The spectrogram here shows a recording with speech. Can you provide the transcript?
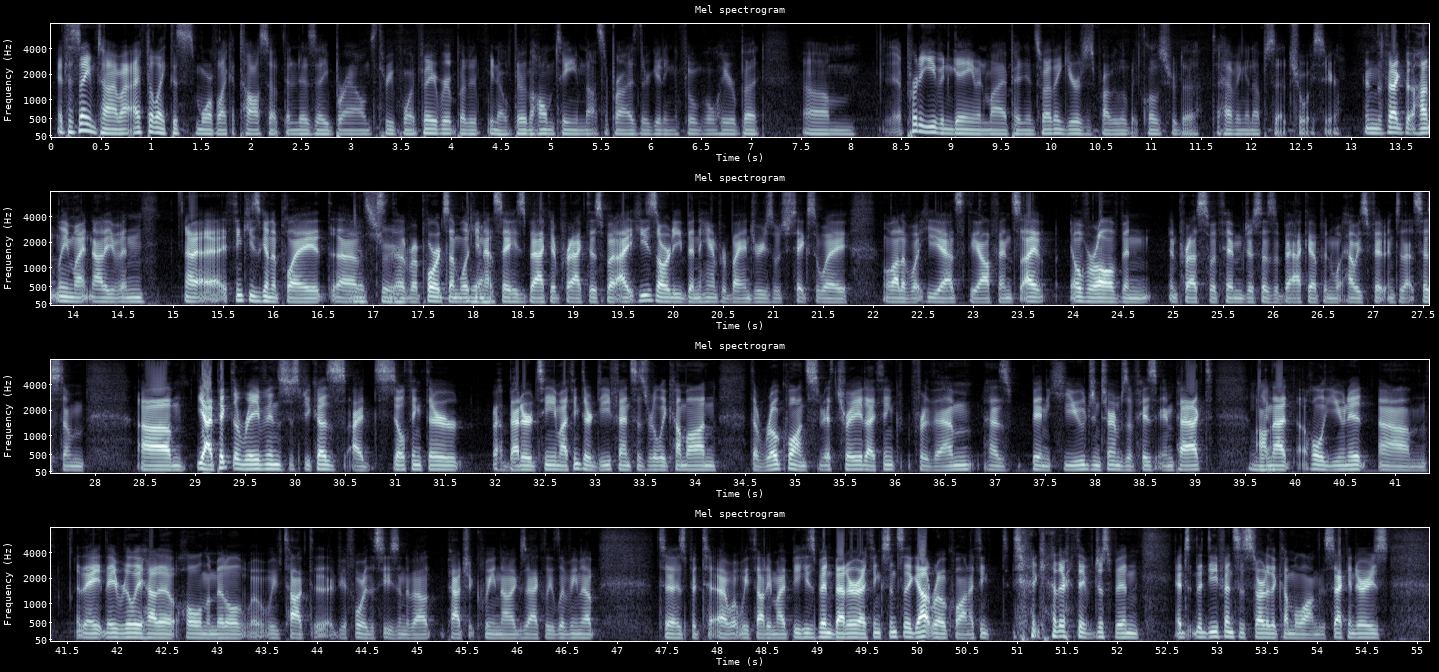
At the same time, I I feel like this is more of like a toss-up than it is a Browns three-point favorite. But if you know they're the home team, not surprised they're getting a field goal here. But um, a pretty even game in my opinion. So I think yours is probably a little bit closer to, to having an upset choice here. And the fact that Huntley might not even. I think he's going to play. Uh, That's true. The reports I'm looking Yeah. at say he's back at practice, but I, he's already been hampered by injuries, which takes away a lot of what he adds to the offense. I overall have been impressed with him just as a backup and what, how he's fit into that system. Um, yeah, I picked the Ravens just because I still think they're a better team. I think their defense has really come on. The Roquan Smith trade, I think, for them has been huge in terms of his impact on that whole unit. Um, they they really had a hole in the middle. We've talked uh, before the season about Patrick Queen not exactly living up to his uh, what we thought he might be. He's been better, I think, since they got Roquan. I think together they've just been. The defense has started to come along. The secondaries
